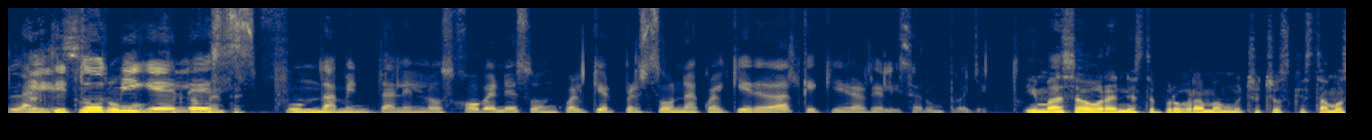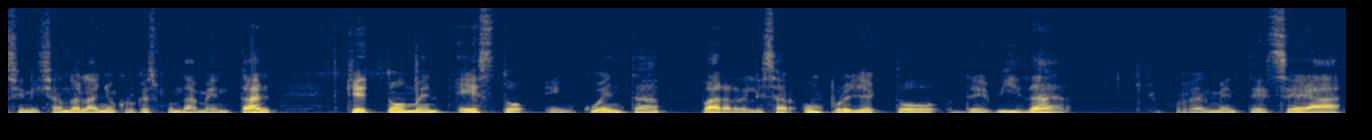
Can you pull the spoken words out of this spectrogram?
la actitud, Miguel, es fundamental en los jóvenes o en cualquier persona, cualquier edad que quiera realizar un proyecto. Y más ahora en este programa, muchachos, que estamos iniciando el año, creo que es fundamental que tomen esto en cuenta para realizar un proyecto de vida que realmente sea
